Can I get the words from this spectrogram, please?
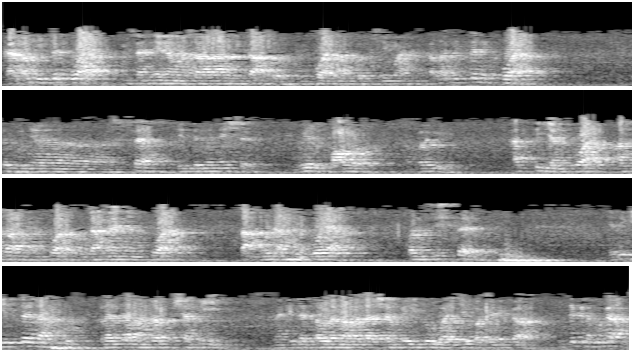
Kalau kita kuat Misalnya dengan masalah nikah tu Kuat untuk muslimat Kalau kita ni kuat Kita punya Self-determination Will power Apa lagi? Hati yang kuat Azam yang kuat Pegangan yang kuat Tak mudah bergoyang Konsisten Jadi kita dah Belajar mazhab syafi'i Dan kita tahu dalam mazhab syafi'i itu Wajib pakai nikah Kita kena pegang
